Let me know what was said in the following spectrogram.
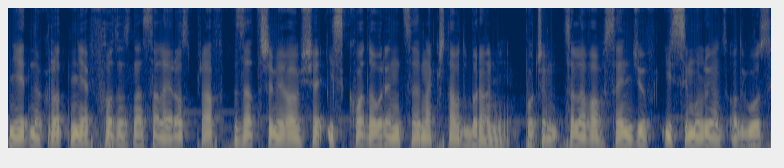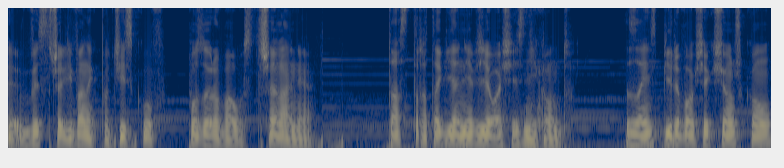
Niejednokrotnie, wchodząc na salę rozpraw, zatrzymywał się i składał ręce na kształt broni, po czym celował sędziów i symulując odgłosy wystrzeliwanych pocisków, pozorował strzelanie. Ta strategia nie wzięła się znikąd. Zainspirował się książką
